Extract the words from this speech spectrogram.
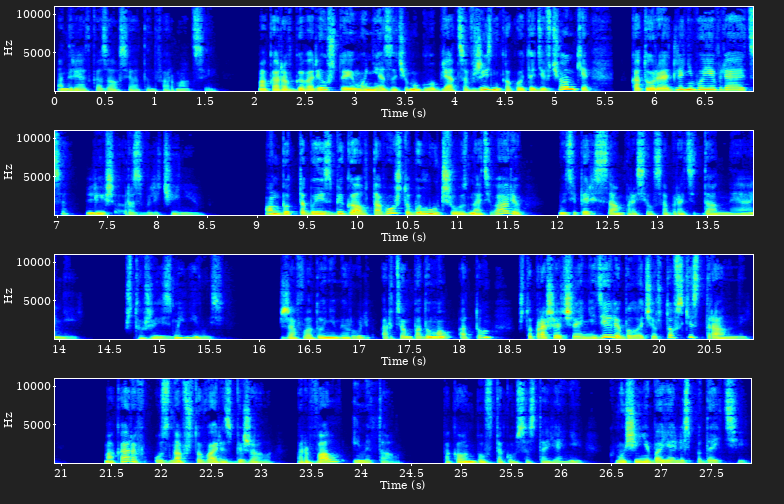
Андрей отказался от информации. Макаров говорил, что ему незачем углубляться в жизнь какой-то девчонки, которая для него является лишь развлечением. Он будто бы избегал того, чтобы лучше узнать Варю, но теперь сам просил собрать данные о ней. Что же изменилось? Сжав ладонями руль, Артем подумал о том, что прошедшая неделя была чертовски странной. Макаров, узнав, что Варя сбежала, рвал и метал. Пока он был в таком состоянии, к мужчине боялись подойти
